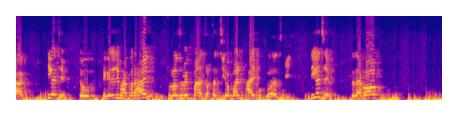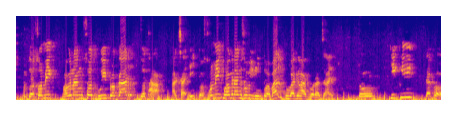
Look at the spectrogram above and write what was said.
ভাগ। ঠিক আছে? তো একে যদি ভাগ করা হয়, শূন্য দশমিক পাঁচ, অর্থাৎ জিরো পয়েন্ট ফাইভ উত্তর আসবে। ঠিক আছে? তো দেখো, দশমিক ভগ্নাংশ দুই প্রকার যথা। আচ্ছা এই দশমিক ভগ্নাংশকে কিন্তু আবার দুভাগে ভাগ করা যায়। তো কি কি? দেখো,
